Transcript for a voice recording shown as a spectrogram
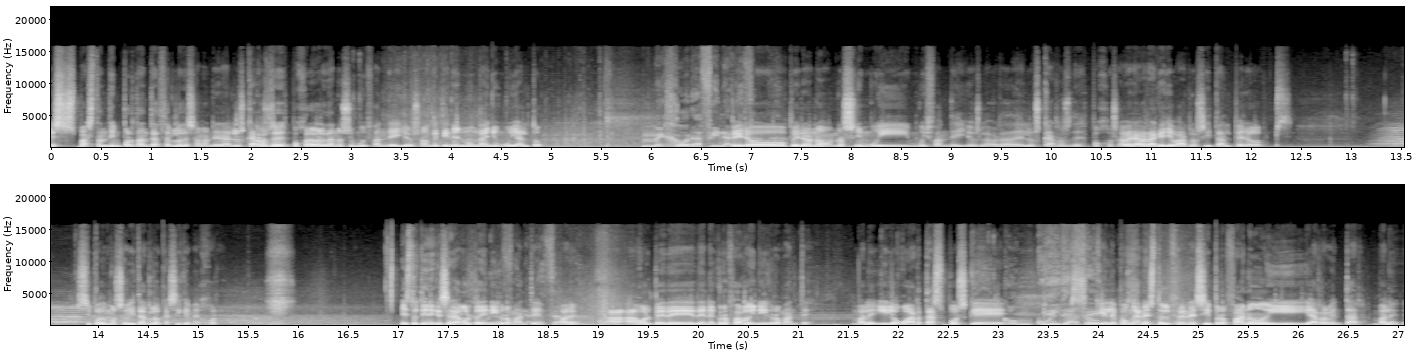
Es bastante importante hacerlo de esa manera. Los carros de despojo, la verdad, no soy muy fan de ellos, aunque tienen un daño muy alto. Mejora finalizada. Pero, pero no, no soy muy, muy fan de ellos, la verdad, de los carros de despojos. A ver, habrá que llevarlos y tal, pero. si podemos evitarlo, casi que mejor. Esto tiene que ser a golpe de nigromante, ¿vale? A, a golpe de, de necrófago y nigromante, ¿vale? Y luego hartas, pues que. Con cuidado. Que le pongan esto, el frenesí profano y a reventar, ¿vale?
